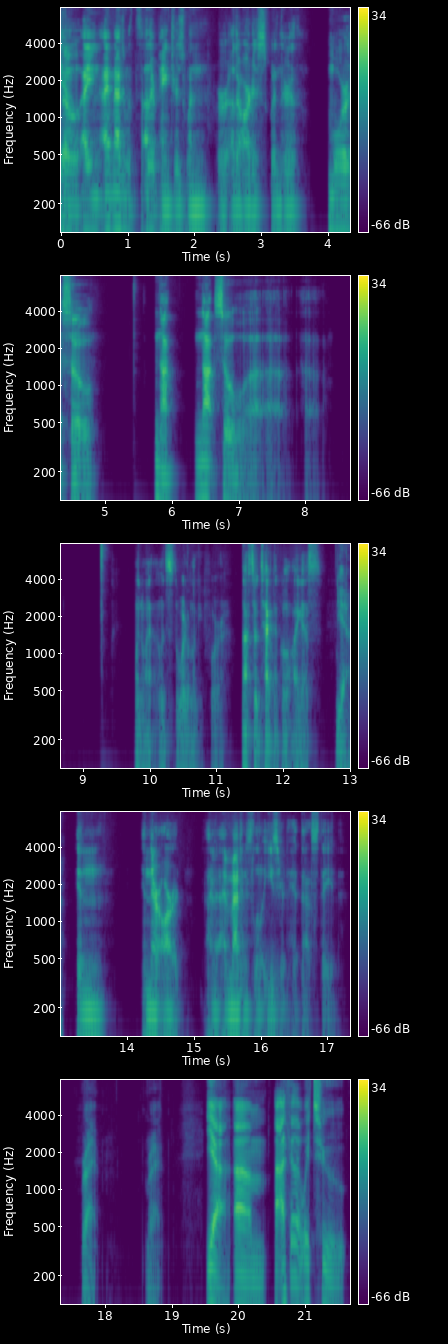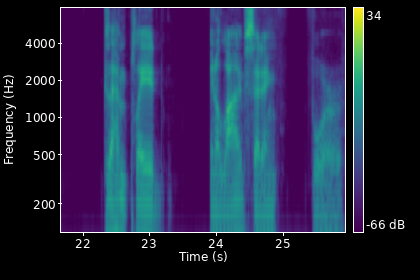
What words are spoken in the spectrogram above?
So I I imagine with other painters when or other artists when they're more so not not so uh, uh, what am I, what's the word I'm looking for? Not so technical, I guess, yeah. in in their art. I, I imagine it's a little easier to hit that state. Right. Right. Yeah. Um, I I feel that way too, because I haven't played in a live setting for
